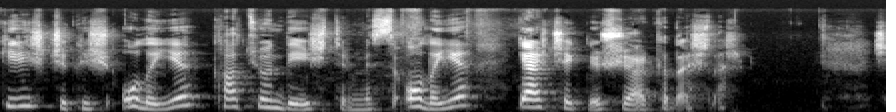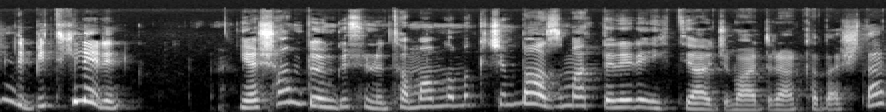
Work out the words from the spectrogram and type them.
giriş çıkış olayı, katyon değiştirmesi olayı gerçekleşiyor arkadaşlar. Şimdi bitkilerin yaşam döngüsünü tamamlamak için bazı maddelere ihtiyacı vardır arkadaşlar.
